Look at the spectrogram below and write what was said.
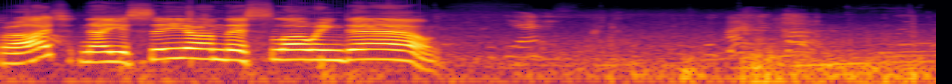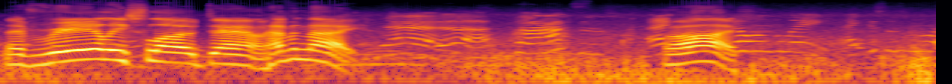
Right, now you see them, they're slowing down. Yes. I'm the coach. They've really slowed down, haven't they? Yeah. yeah. Angus Right. is still in the. Angus is in the.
